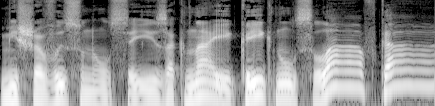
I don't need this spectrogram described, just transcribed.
Миша высунулся из окна и крикнул «Славка!»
